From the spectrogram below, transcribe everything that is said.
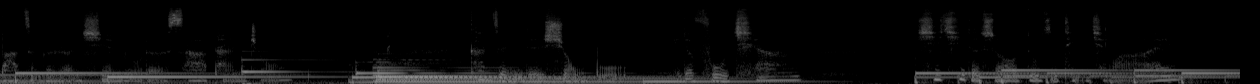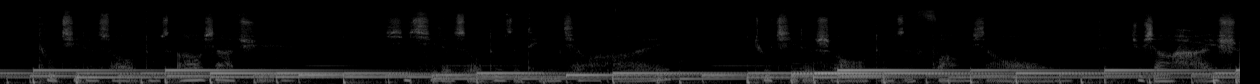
把整个人陷入了沙滩中。看着你的胸部、你的腹腔，吸气的时候肚子挺起来，吐气的时候肚子凹下去。吸气的时候肚子挺起来，吐气的时候肚子放下。就像海水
